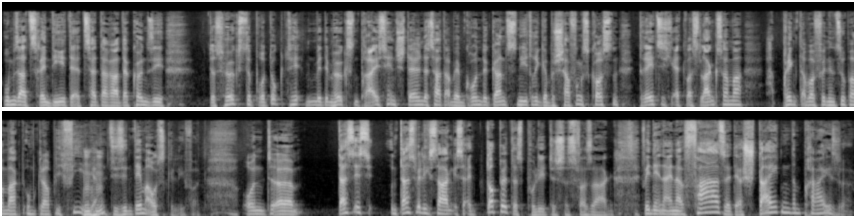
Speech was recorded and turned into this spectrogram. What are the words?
Umsatzrendite etc. Da können Sie das höchste Produkt mit dem höchsten Preis hinstellen. Das hat aber im Grunde ganz niedrige Beschaffungskosten, dreht sich etwas langsamer, bringt aber für den Supermarkt unglaublich viel. Mhm. Ja. Sie sind dem ausgeliefert. Und äh, das ist und das will ich sagen, ist ein doppeltes politisches Versagen. Wenn in einer Phase der steigenden Preise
